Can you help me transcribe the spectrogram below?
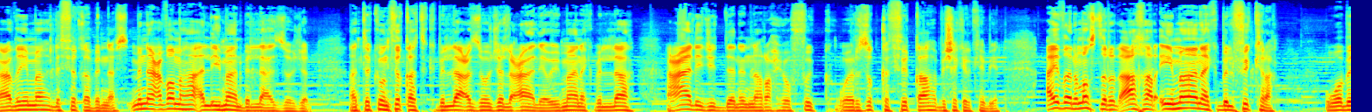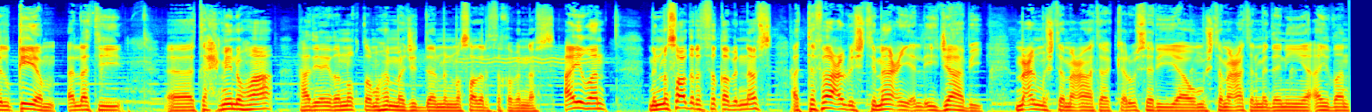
عظيمة للثقة بالنفس. من أعظمها الإيمان بالله عز وجل. أن تكون ثقتك بالله عز وجل عالية وإيمانك بالله عالي جدا أنه راح يوفقك ويرزقك الثقة بشكل كبير. أيضا المصدر الآخر إيمانك بالفكرة وبالقيم التي آه، تحملها هذه أيضا نقطة مهمة جدا من مصادر الثقة بالنفس. أيضا من مصادر الثقة بالنفس التفاعل الاجتماعي الإيجابي مع المجتمعاتك الأسرية والمجتمعات المدنية أيضا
